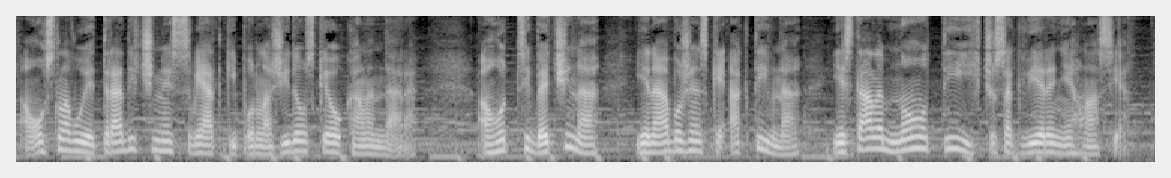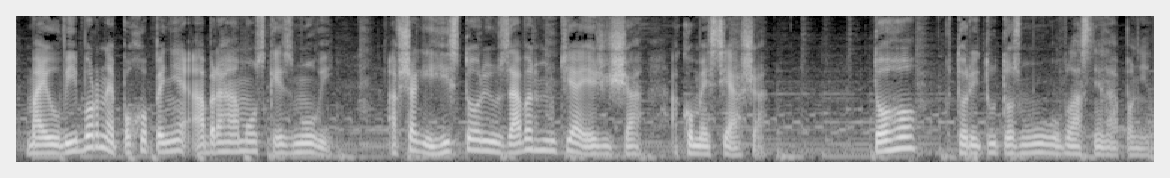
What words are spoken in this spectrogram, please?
a oslavuje tradičné sviatky podľa židovského kalendára. A hoci väčšina je nábožensky aktívna, je stále mnoho tých, čo sa k viere nehlásia. Majú výborné pochopenie Abrahamovskej zmluvy, avšak ich históriu zavrhnutia Ježiša ako Mesiaša. Toho, ktorý túto zmluvu vlastne naplnil.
